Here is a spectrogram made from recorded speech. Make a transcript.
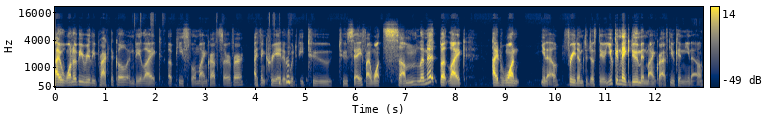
I want to be really practical and be like a peaceful Minecraft server. I think creative would be too too safe. I want some limit, but like I'd want, you know, freedom to just do. You can make Doom in Minecraft. You can, you know,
